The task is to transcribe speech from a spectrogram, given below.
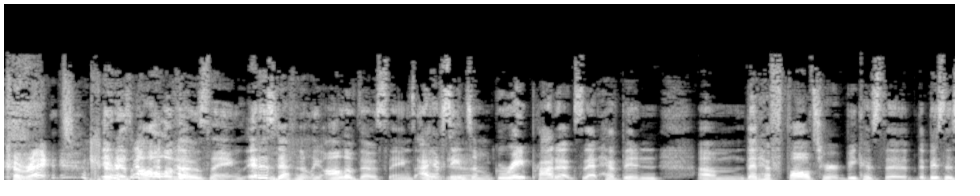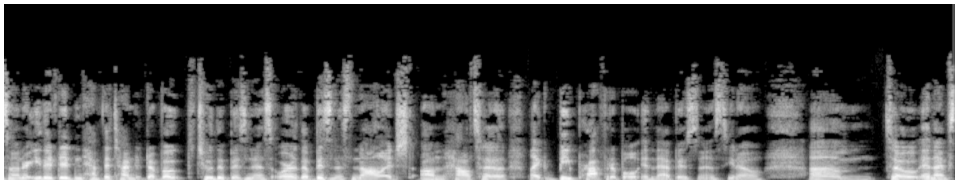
Correct. It is all of those things. It is definitely all of those things. I have seen yeah. some great products that have been um, that have faltered because the the business owner either didn't have the time to devote to the business or the business knowledge on how to like be profitable in that business. You know, um, so and I've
